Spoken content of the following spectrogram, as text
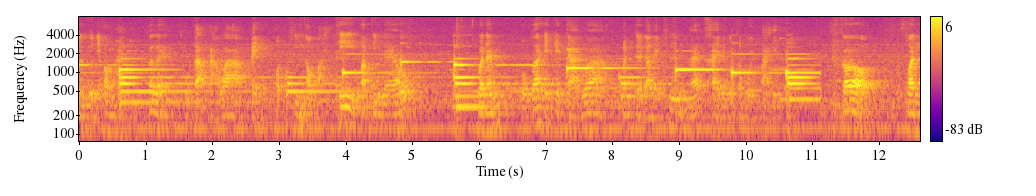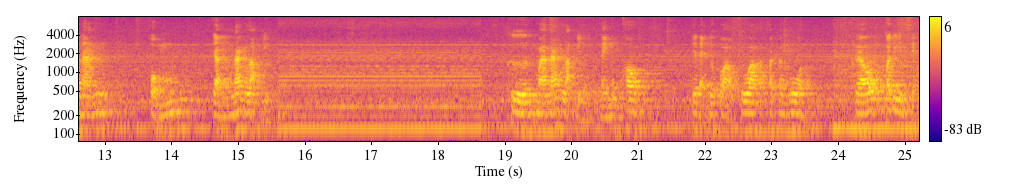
ยังอยู่ในห้องนั้นก็เลยถูกกล่าวหาว่าเป็นคนที่เอาไปที่ความจริงแล้ว วันนั้นผมก็เห็นเหตุการณ์ว่ามันเกิดอะไรขึ้นและใครเป็นคนขโมยไป ก็วันนั้นผมยังนั่งหลับอยู่คือมานั่งหลับอยู่ในมุมห้องนี่แหละด้วยความที่ว่าค่อนข้างง่วง แล้วก็ได้ยินเสียง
